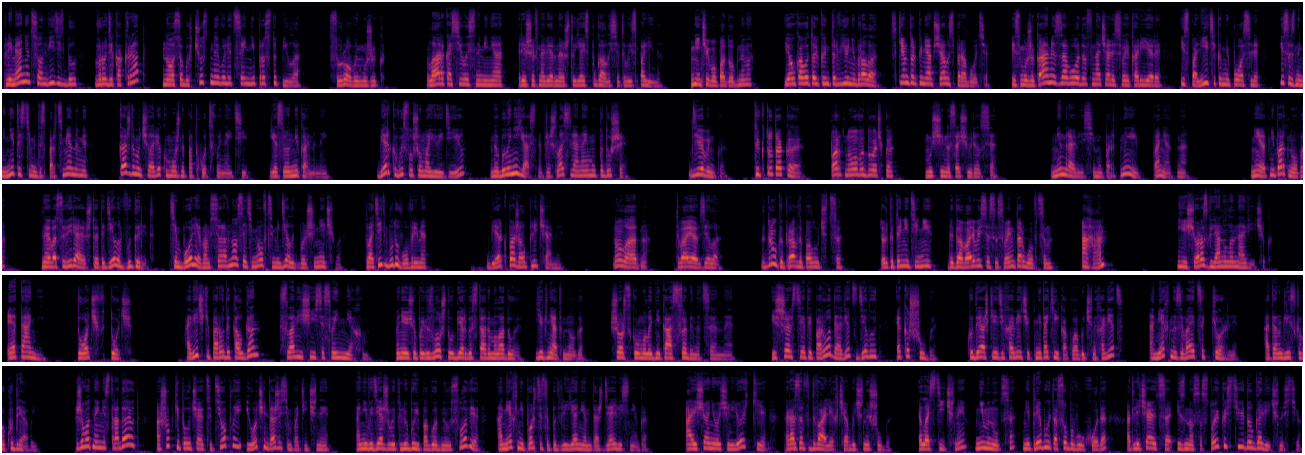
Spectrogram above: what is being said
Племянницу он видеть был вроде как рад, но особых чувств на его лице не проступило. Суровый мужик. Лара косилась на меня, решив, наверное, что я испугалась этого исполина. Ничего подобного. Я у кого только интервью не брала, с кем только не общалась по работе. И с мужиками с заводов в начале своей карьеры, и с политиками после, и со знаменитостями да спортсменами. Каждому человеку можно подход свой найти, если он не каменный. Берг выслушал мою идею, но было неясно, пришлась ли она ему по душе. «Девонька, ты кто такая? Портнова дочка?» Мужчина сощурился. Не нравились ему портные, понятно. «Нет, не портного. Но я вас уверяю, что это дело выгорит. Тем более вам все равно с этими овцами делать больше нечего. Платить буду вовремя». Берг пожал плечами. «Ну ладно, твоя взяла. Вдруг и правда получится. Только ты не тяни, договаривайся со своим торговцем». «Ага». Еще раз глянула на овечек. «Это они. Точь в точь». Овечки породы колган, славящиеся своим мехом. Мне еще повезло, что у Берга стадо молодое, ягнят много. Шерстка у молодняка особенно ценная. Из шерсти этой породы овец делают эко-шубы. Кудряшки этих овечек не такие, как у обычных овец, а мех называется керли, от английского «кудрявый». Животные не страдают, а шубки получаются теплые и очень даже симпатичные. Они выдерживают любые погодные условия, а мех не портится под влиянием дождя или снега. А еще они очень легкие, раза в два легче обычной шубы. Эластичные, не мнутся, не требуют особого ухода, отличаются износостойкостью и долговечностью.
